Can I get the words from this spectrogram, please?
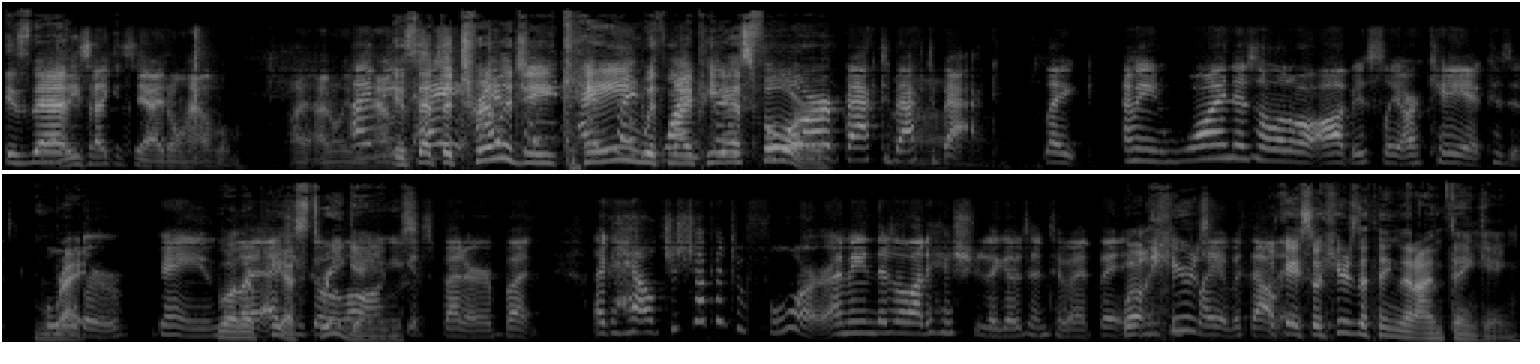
Is Yeah, at least I can say I don't have them. I, I don't even I have. mean, them. Is that the I- I trilogy played- came with my PS4. four back to back to Ah. back. Like, I mean, one is a little obviously archaic because it's Right. older game. Well, they're but as PS3 along, games. It gets better, but like hell, just jump into four. I mean, there's a lot of history that goes into it, but Well, you here's- can play it without Okay, it. so here's the thing that I'm thinking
